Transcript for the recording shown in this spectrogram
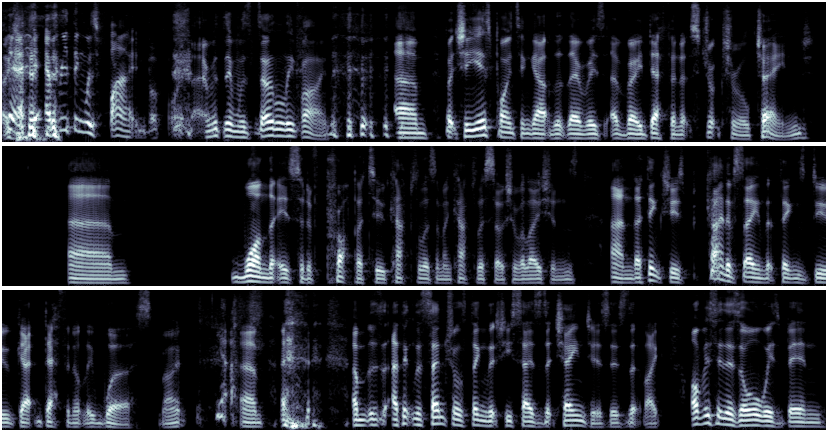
Like, everything was fine before that. Everything was totally fine. um, but she is pointing out that there is a very definite structural change um, one that is sort of proper to capitalism and capitalist social relations. And I think she's kind of saying that things do get definitely worse, right? Yeah. Um, I think the central thing that she says that changes is that, like, obviously there's always been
